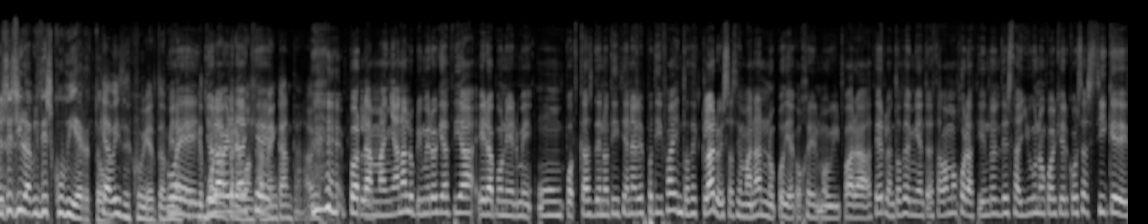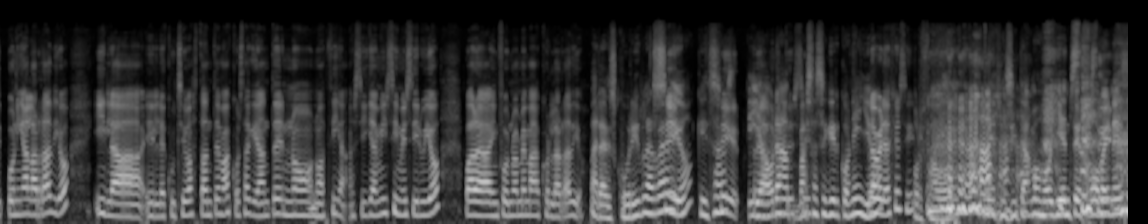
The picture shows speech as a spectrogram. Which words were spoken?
No sé si lo habéis descubierto. ¿Qué habéis descubierto? Mira, qué, Pues qué yo la buena verdad es pregunta, que- me encanta. A ver. Por las mañanas lo primero que hacía era ponerme un podcast de noticias en el Spotify, entonces claro, esa semana no podía coger el móvil para hacerlo. Entonces mientras estaba mejor haciendo el desayuno o cualquier cosa, sí que ponía la radio y la, y la escuché bastante más, cosa que antes no, no hacía. Así que a mí sí me sirvió para informarme más con la radio. Para descubrir la Sí, radio, quizás, sí, y ahora vas sí. a seguir con ello. La verdad es que sí. Por favor, necesitamos oyentes Sí, sí. jóvenes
